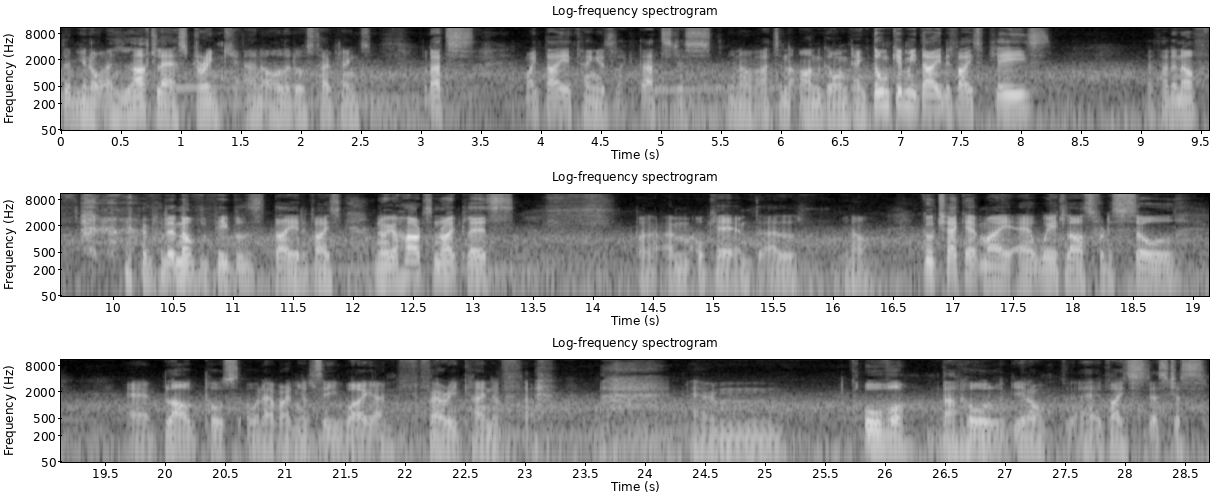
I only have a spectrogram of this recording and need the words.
the, you know a lot less drink and all of those type of things. But that's my diet thing is like that's just you know that's an ongoing thing. Don't give me diet advice, please. I've had enough. I've had enough of people's diet advice. I know your heart's in the right place, but I'm okay. And I'll you know go check out my uh, weight loss for the soul uh, blog post or whatever, and you'll see why I'm very kind of. um, over that whole you know advice. That's just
